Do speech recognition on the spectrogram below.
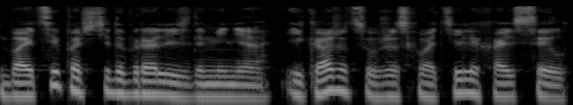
Бойцы почти добрались до меня и, кажется, уже схватили Хайсыл.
